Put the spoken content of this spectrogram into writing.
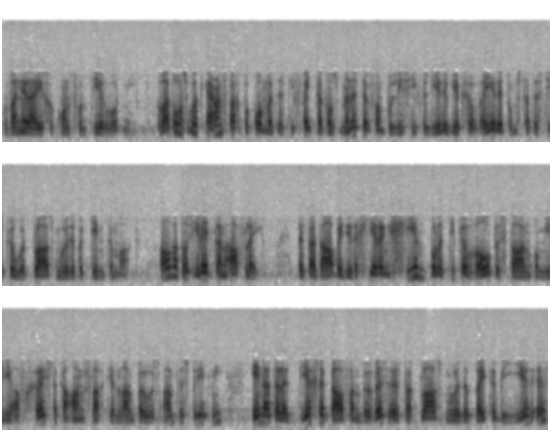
wanneer hy gekonfronteer word nie. Wat ons ook ernstig bekommerd is die feit dat ons minister van polisie verlede week geweier het om statistieke oor plaasmoorde bekend te maak. Al wat ons hieruit kan aflei is dat daar by die regering geen politieke wil bestaan om hierdie afgryslike aanslag teen landbouers aan te spreek nie en dat hulle deeglik daarvan bewus is dat plaasmoorde buite beheer is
